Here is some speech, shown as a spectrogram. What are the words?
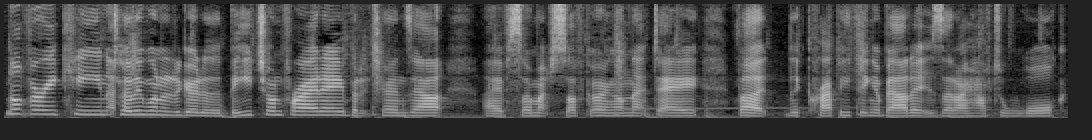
Not very keen. I totally wanted to go to the beach on Friday, but it turns out I have so much stuff going on that day. But the crappy thing about it is that I have to walk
